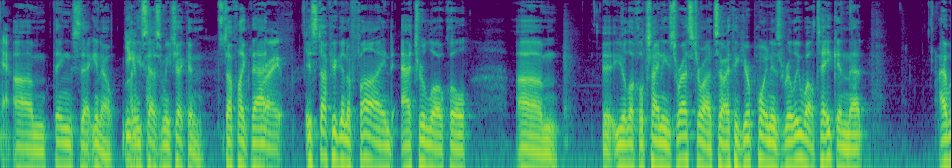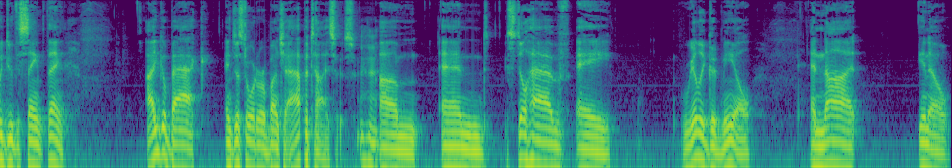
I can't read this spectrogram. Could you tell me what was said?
Yeah. Um, things that you know, You honey sesame chicken, stuff like that, Right. is stuff you're going to find at your local um, uh, your local Chinese restaurant. So I think your point is really well taken. That I would do the same thing. I'd go back and just order a bunch of appetizers, um, and still have a really good meal, and not, you know.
